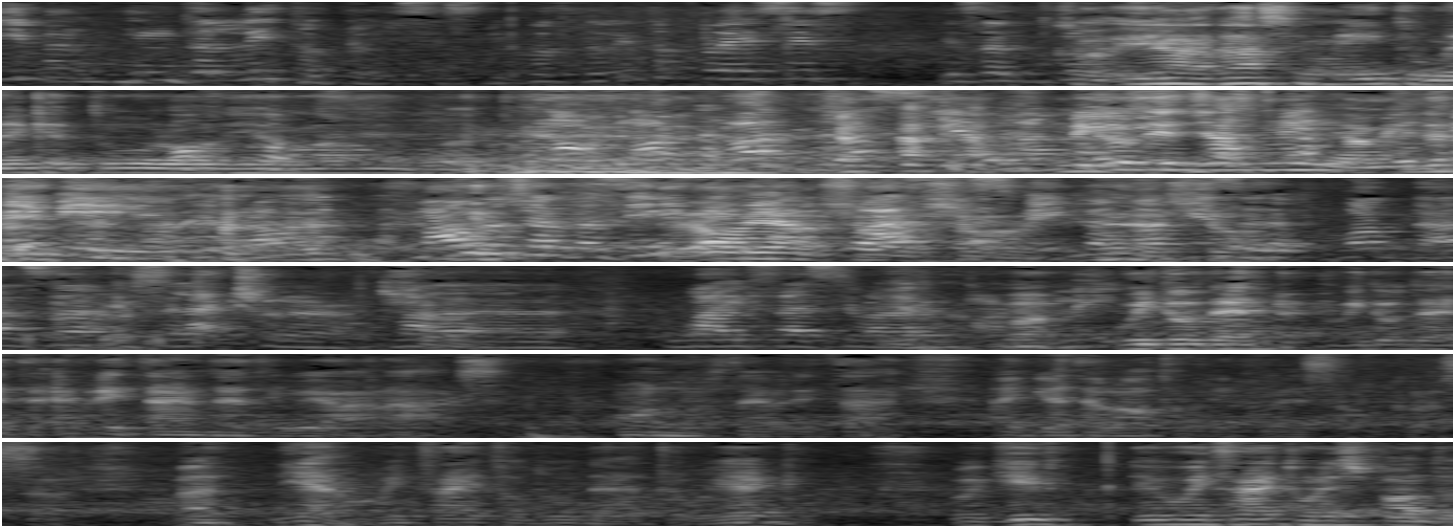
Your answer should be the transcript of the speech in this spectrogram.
even in the little places, because the little places is. So you are asking me to make a tour Of of the course. No, not, not just you, Because maybe, it's just me. I mean, maybe you know, Mauro Gervasini Oh, can yeah, come sure, to us sure. to speak Yeah, about his, sure. uh, what does uh, a course. selectioner, Sure. uh, why festival Yeah, well, we do that. We do that every time that we are asked. Almost every time. I get a lot of requests, of course. So, but yeah, we try to do that. We we give. We try to respond to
